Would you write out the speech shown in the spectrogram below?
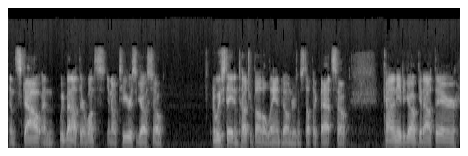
and scout, and we've been out there once, you know, two years ago. So, and we've stayed in touch with all the landowners and stuff like that. So, kind of need to go get out there,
